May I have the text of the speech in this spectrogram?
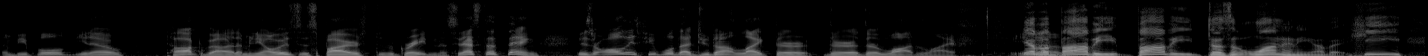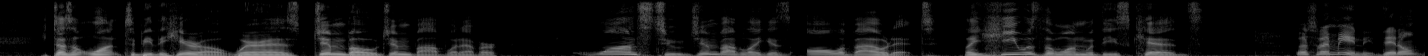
and people you know talk about him, and he always aspires to greatness. That's the thing. These are all these people that do not like their their their lot in life. yeah, know? but Bobby Bobby doesn't want any of it. He he doesn't want to be the hero, whereas Jimbo, Jim Bob, whatever, wants to. Jim Bob like is all about it. Like he was the one with these kids. That's what I mean. They don't.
